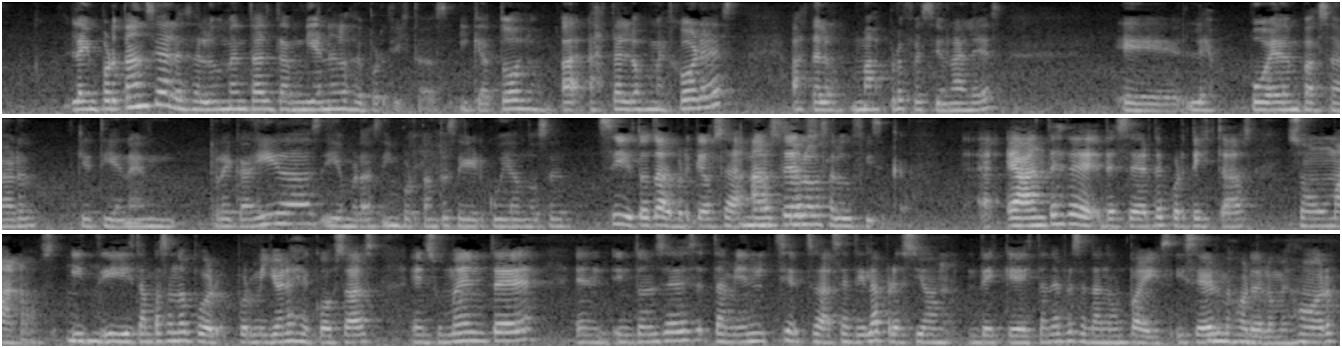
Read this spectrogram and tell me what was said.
la importancia de la salud mental también en los deportistas y que a todos los, a- hasta los mejores, hasta los más profesionales, eh, les pueden pasar que tienen recaídas y en verdad es importante seguir cuidándose, Sí, total, porque, o sea, no antes, solo salud física. eh, antes de, de ser deportistas son humanos y, Ujú. y están pasando por, por millones de cosas en su mente. en- entonces, también o sea, sentir la presión de que están representando un país y ser el mejor de lo mejor,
